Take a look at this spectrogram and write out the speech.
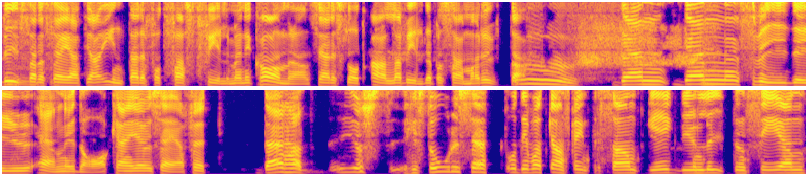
Visade Mm. sig att jag inte hade fått fast filmen i kameran, så jag hade slått alla bilder på samma ruta. Uh. Den, den svider ju än idag kan jag ju säga. För där hade just historiskt sett, och det var ett ganska intressant gig, det är ju en liten scen.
